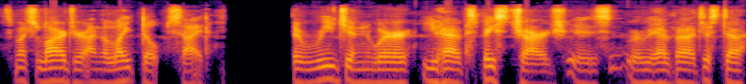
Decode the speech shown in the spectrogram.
It's much larger on the light doped side the region where you have space charge is where we have uh, just a,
